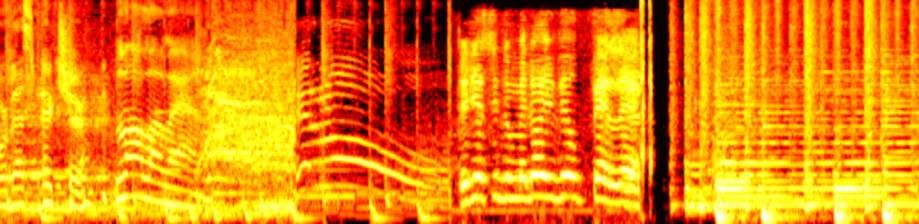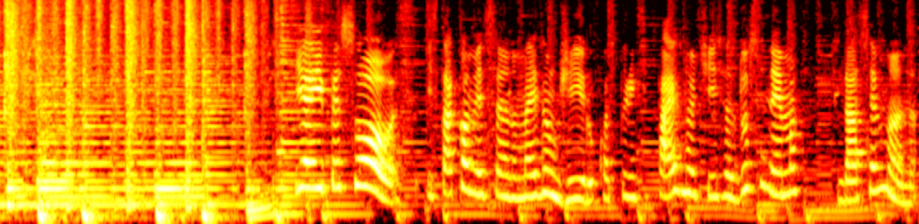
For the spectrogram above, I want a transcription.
For Best Picture. La La Land. Errou! Teria sido melhor ir ver o Pelé. E aí, pessoas? Está começando mais um giro com as principais notícias do cinema da semana.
